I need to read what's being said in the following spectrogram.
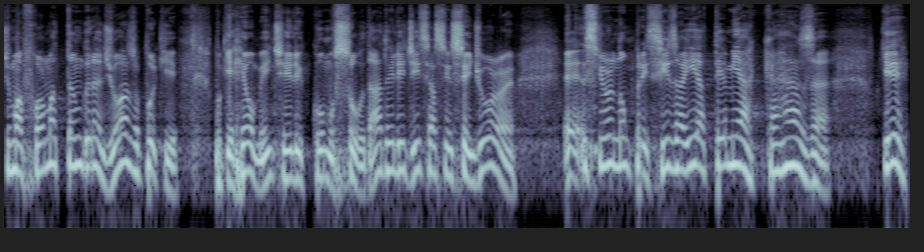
de uma forma tão grandiosa, por quê? Porque realmente ele, como soldado, ele disse assim: Senhor, é, Senhor não precisa ir até minha casa, porque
